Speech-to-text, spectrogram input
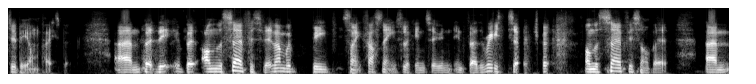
to be on Facebook. Um, but the, but on the surface of it, that would be something fascinating to look into in, in further research. But on the surface of it, um,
